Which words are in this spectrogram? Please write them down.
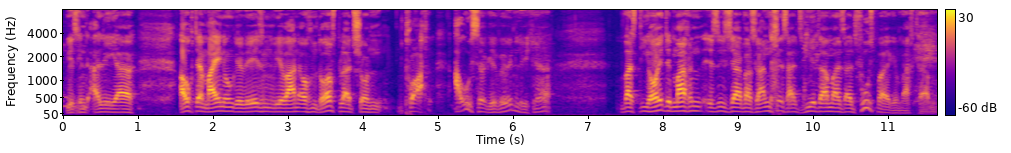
Wir sind alle ja auch der Meinung gewesen, wir waren auf dem Dorfplatz schon boah, außergewöhnlich, ja was die heute machen, es ist ja was anderes, als wir damals als Fußball gemacht haben.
